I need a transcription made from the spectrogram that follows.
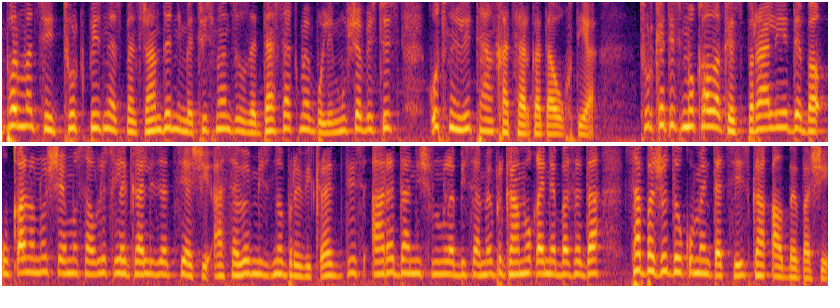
ინფორმაციით თურქ ბიზნესმენს რამდენიმე თვის მანძილზე დასაქმებული მუშებისთვის კუთვნილი თანხაც არ გადაუხდია. თურქეთის მოქალაქეს ბრალიედება უკანონო შემოსავლის ლეგალიზაციაში, ასევე მიზნობრივი კრედიტის არადანიშნულებისამებრ გამოყენებასა და საბაჟო დოკუმენტაციის გაყალბებაში.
